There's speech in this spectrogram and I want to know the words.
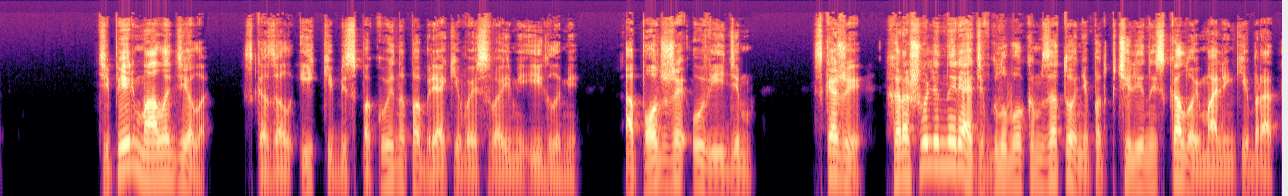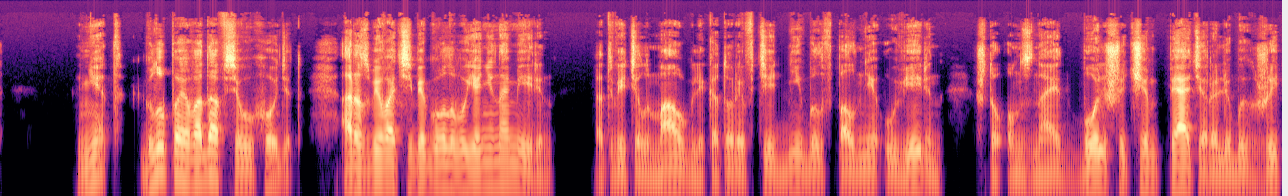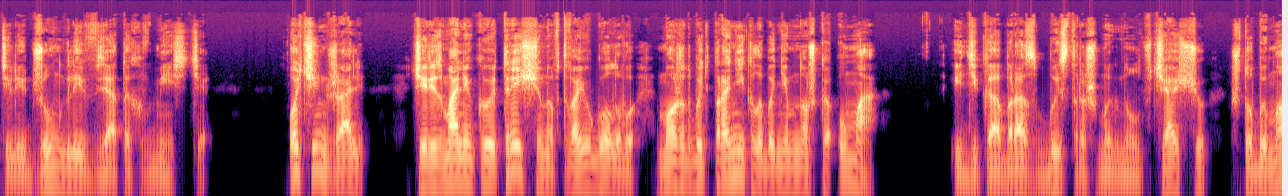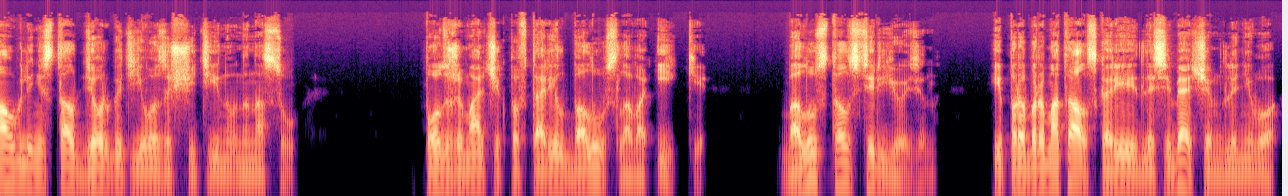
«Теперь мало дела», — сказал Икки, беспокойно побрякивая своими иглами. «А позже увидим. Скажи, хорошо ли нырять в глубоком затоне под пчелиной скалой, маленький брат?» Нет, глупая вода все уходит, а разбивать себе голову я не намерен, — ответил Маугли, который в те дни был вполне уверен, что он знает больше, чем пятеро любых жителей джунглей, взятых вместе. — Очень жаль. Через маленькую трещину в твою голову, может быть, проникло бы немножко ума. И дикобраз быстро шмыгнул в чащу, чтобы Маугли не стал дергать его за щетину на носу. Позже мальчик повторил Балу слова Икки. Балу стал серьезен и пробормотал скорее для себя, чем для него.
